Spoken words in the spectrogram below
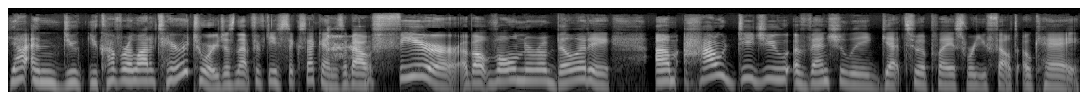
Yeah, and you you cover a lot of territory just in that 56 seconds about fear, about vulnerability. Um, how did you eventually get to a place where you felt okay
